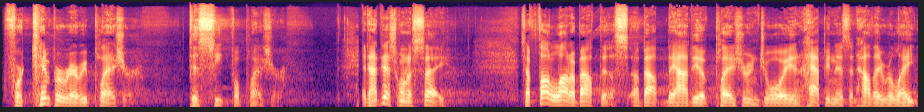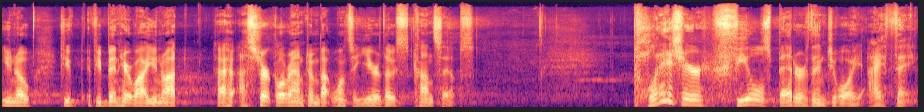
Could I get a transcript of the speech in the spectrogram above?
for temporary pleasure, deceitful pleasure. And I just want to say, so I've thought a lot about this, about the idea of pleasure and joy and happiness and how they relate. You know, if, you, if you've been here a while, you know I, I, I circle around to them about once a year, those concepts. Pleasure feels better than joy, I think.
